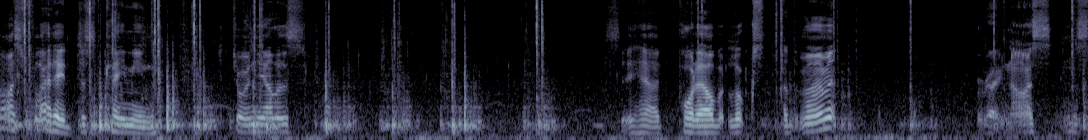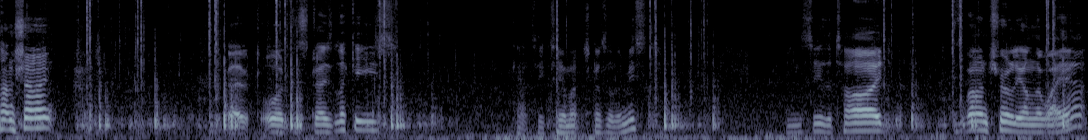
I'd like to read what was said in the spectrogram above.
Nice flathead just came in to join the others. See how Port Albert looks at the moment. Very nice in the sunshine. Go towards Strzeleckis. Can't see too much because of the mist. You can see the tide is well and truly on the way out.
